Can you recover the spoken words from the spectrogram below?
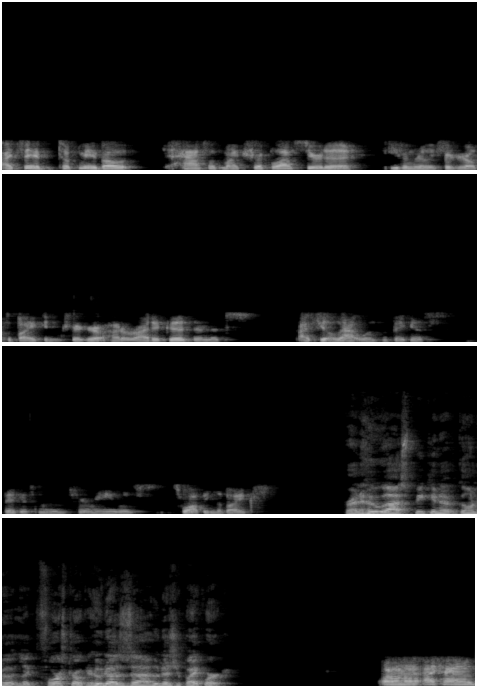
I'd say it took me about half of my trip last year to even really figure out the bike and figure out how to ride it good. And it's, I feel that was the biggest, biggest move for me was swapping the bikes. Right. Who, uh, speaking of going to like four stroke, who does, uh, who does your bike work? Uh, I have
